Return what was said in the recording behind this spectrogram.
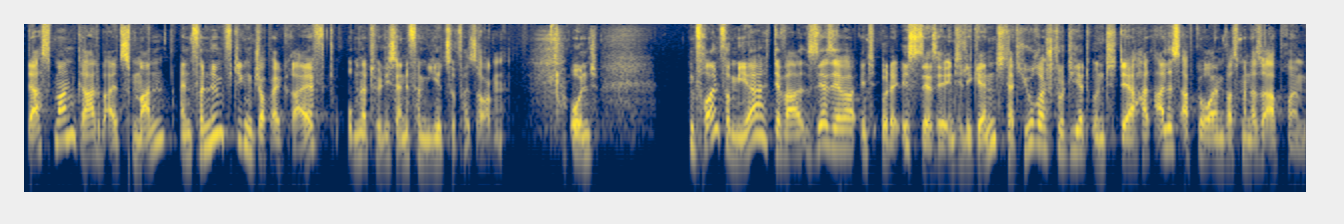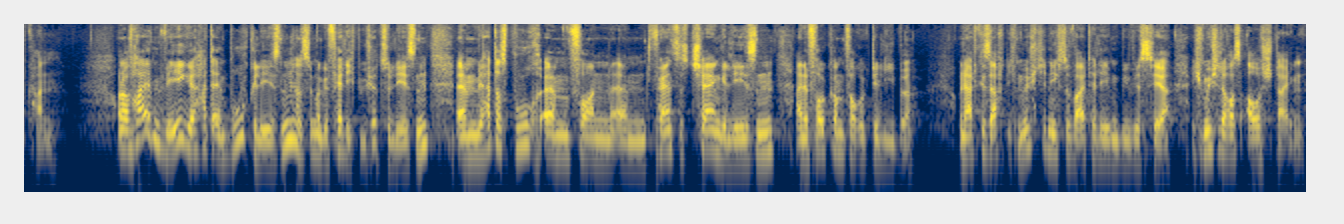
dass man gerade als Mann einen vernünftigen Job ergreift, um natürlich seine Familie zu versorgen. Und ein Freund von mir, der war sehr, sehr oder ist sehr, sehr intelligent, der hat Jura studiert und der hat alles abgeräumt, was man da so abräumen kann. Und auf halbem Wege hat er ein Buch gelesen, das ist immer gefährlich, Bücher zu lesen. Ähm, er hat das Buch ähm, von ähm, Francis Chan gelesen, Eine vollkommen verrückte Liebe. Und er hat gesagt, ich möchte nicht so weiterleben wie bisher. Ich möchte daraus aussteigen.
